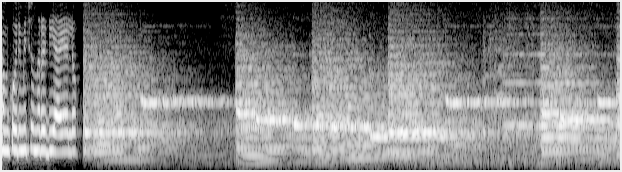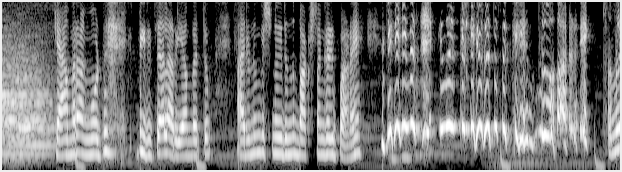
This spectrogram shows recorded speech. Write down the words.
നമുക്ക് ഒരുമിച്ചൊന്ന് റെഡി ആയാലോ? ക്യാമറ അങ്ങോട്ട് തിരിച്ചാൽ അറിയാൻ പറ്റും. അരുണും വിഷ്ണു ഇരുന്ന് ഭക്ഷണം കഴിപ്പാണേ. ഇതൊക്കെ എന്തുവാണേ നമ്മൾ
